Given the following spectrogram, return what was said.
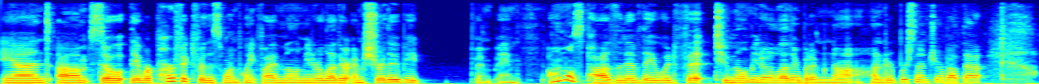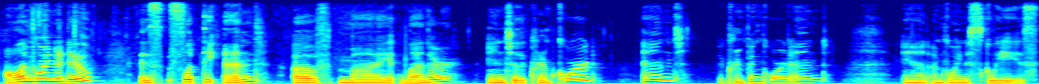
And um, so they were perfect for this 1.5 millimeter leather. I'm sure they'd be, I'm almost positive they would fit two millimeter leather, but I'm not 100% sure about that. All I'm going to do is slip the end of my leather into the crimp cord end, the crimping cord end, and I'm going to squeeze.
